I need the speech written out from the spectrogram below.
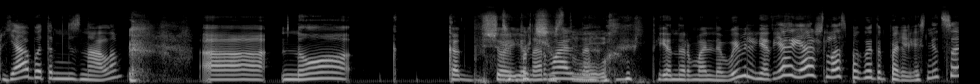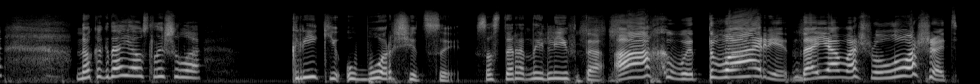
Я об этом не знала, а, но как бы все, ее нормально, ее нормально вывели. Нет, я, я шла спокойно по лестнице, но когда я услышала крики уборщицы со стороны лифта, ах вы твари, да я вашу лошадь,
